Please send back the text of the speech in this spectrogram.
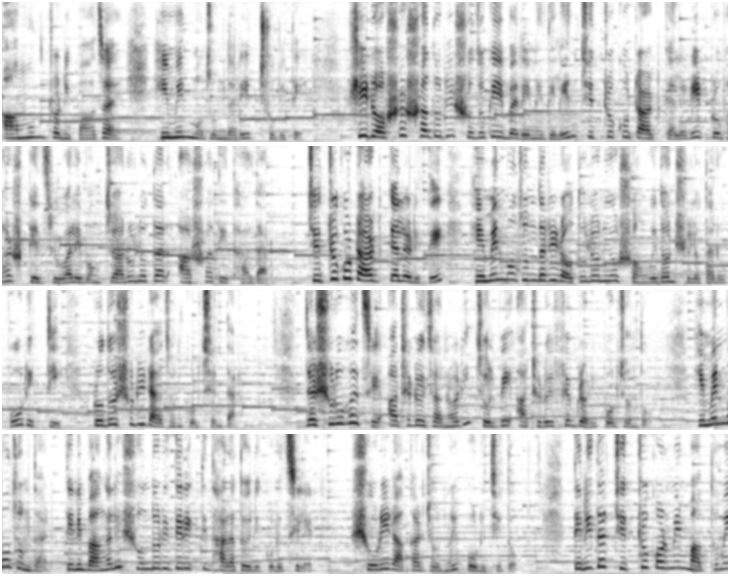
আমন্ত্রণই পাওয়া যায় হিমেন মজুমদারের ছবিতে। সেই রসের সাধনের সুযোগে এবার এনে দিলেন চিত্রকূট আর্ট গ্যালারির প্রভাস কেজরিওয়াল এবং চারুলতার আশাতীত হালদার। চিত্রকূট আর্ট গ্যালারিতে হেমেন মজুমদারের অতুলনীয় সংবেদনশীলতার উপর একটি প্রদর্শনীর আয়োজন করছেন তারা, যা শুরু হয়েছে আঠেরোই জানুয়ারি, চলবে আঠেরোই ফেব্রুয়ারি পর্যন্ত। হেমেন মজুমদার তিনি বাঙালি সুন্দরীদের একটি ধারা তৈরি করেছিলেন, শরীর আঁকার জন্যই পরিচিত। তিনি তার চিত্রকর্মের মাধ্যমে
